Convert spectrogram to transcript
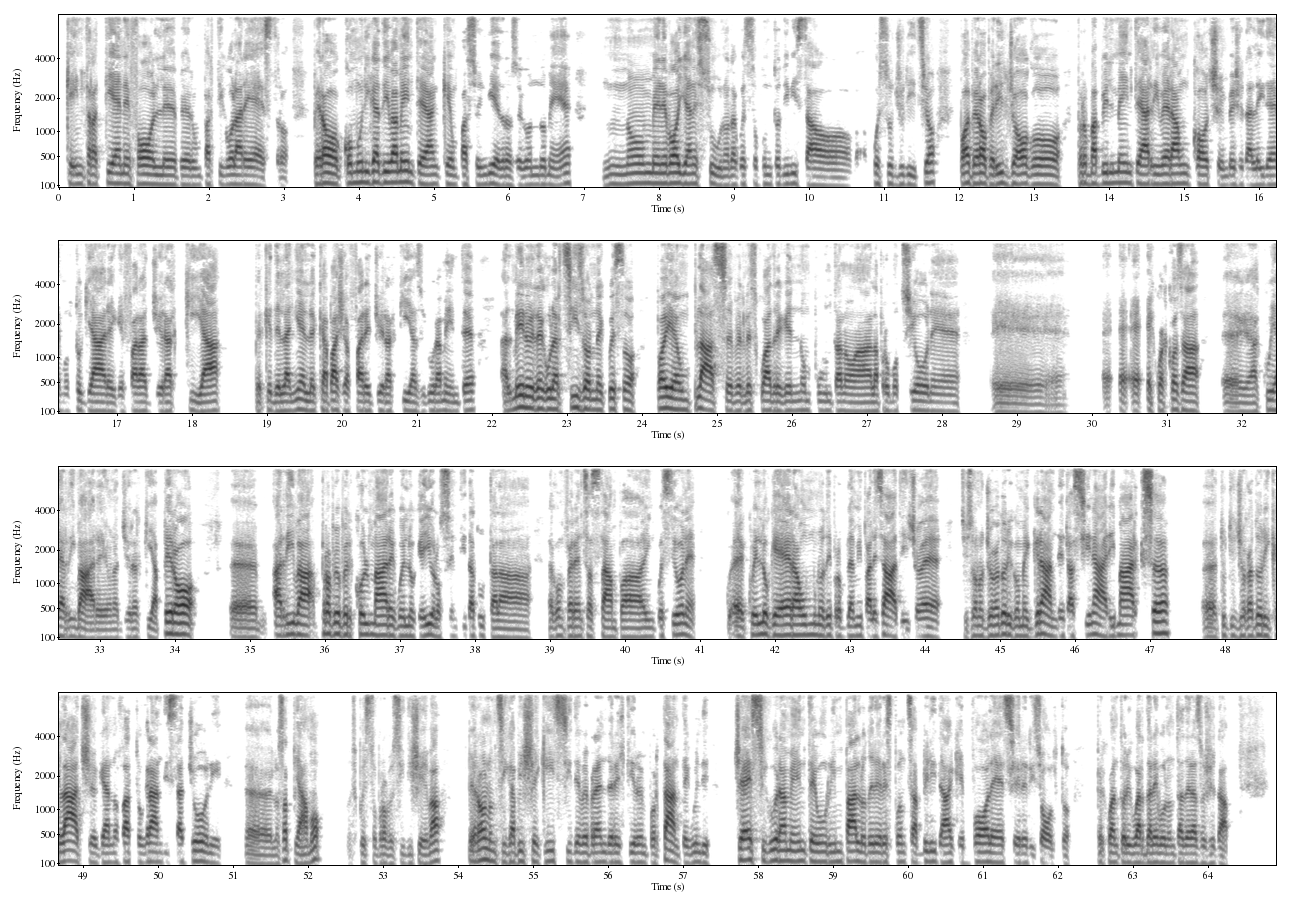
che intrattiene folle per un particolare estro, però comunicativamente è anche un passo indietro secondo me, non me ne voglia nessuno da questo punto di vista ho questo giudizio. Poi però per il gioco probabilmente arriverà un coach invece dalle idee molto chiare che farà gerarchia perché Dell'Agnello è capace a fare gerarchia sicuramente almeno in regular season e questo poi è un plus per le squadre che non puntano alla promozione è, è, è, è qualcosa eh, a cui arrivare una gerarchia. Però eh, arriva proprio per colmare quello che io l'ho sentita tutta la, la conferenza stampa in questione, eh, quello che era uno dei problemi palesati, cioè ci sono giocatori come Grande, Tassinari, Marx, eh, tutti i giocatori clutch che hanno fatto grandi stagioni, eh, lo sappiamo, questo proprio si diceva, però non si capisce chi si deve prendere il tiro importante, quindi c'è sicuramente un rimpallo delle responsabilità che vuole essere risolto per quanto riguarda le volontà della società.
